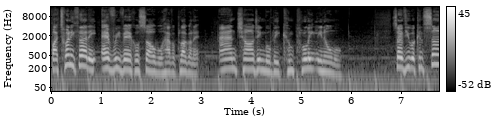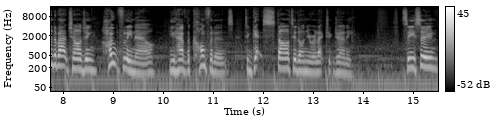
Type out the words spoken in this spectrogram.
By 2030, every vehicle sold will have a plug on it and charging will be completely normal. So if you were concerned about charging, hopefully now you have the confidence to get started on your electric journey. See you soon.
